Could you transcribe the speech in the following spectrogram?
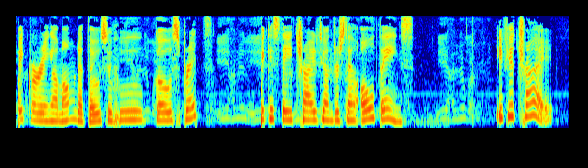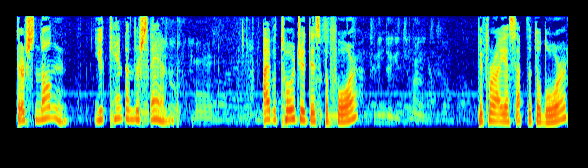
bickering among the, those who go spreads, because they try to understand all things. If you try, there's none you can't understand. I've told you this before. Before I accepted the Lord,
